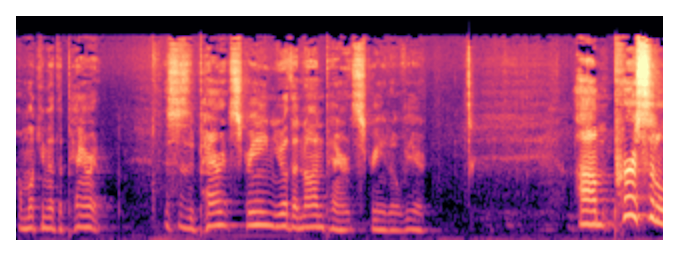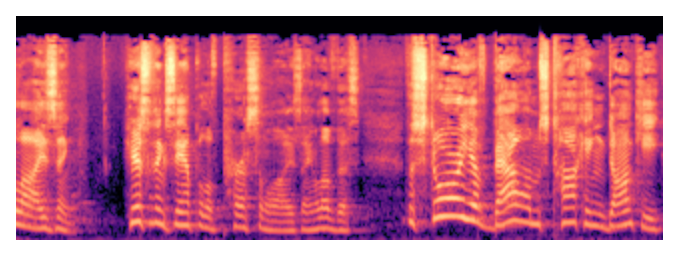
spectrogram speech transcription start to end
I'm looking at the parent. This is the parent screen. You're the non parent screen over here. Um, personalizing. Here's an example of personalizing. I love this. The story of Balaam's talking donkey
